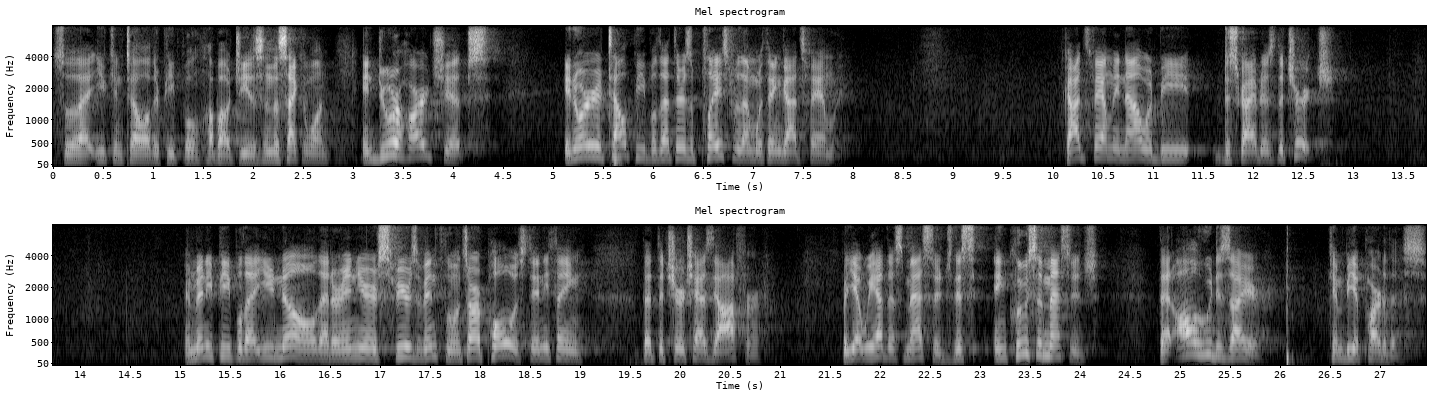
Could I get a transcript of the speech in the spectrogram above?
so that you can tell other people about Jesus. And the second one, endure hardships in order to tell people that there's a place for them within God's family. God's family now would be described as the church. And many people that you know that are in your spheres of influence are opposed to anything that the church has to offer. But yet we have this message, this inclusive message, that all who desire can be a part of this.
